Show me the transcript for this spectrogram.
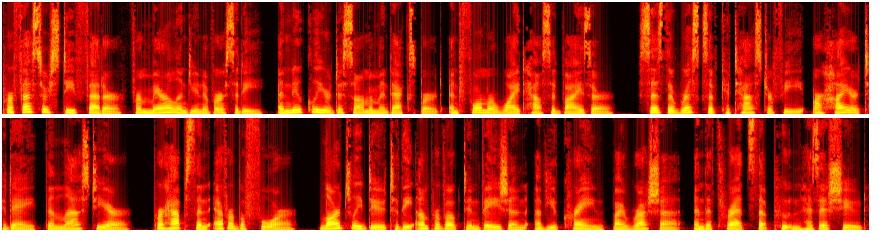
Professor Steve Fetter from Maryland University, a nuclear disarmament expert and former White House advisor, says the risks of catastrophe are higher today than last year, perhaps than ever before, largely due to the unprovoked invasion of Ukraine by Russia and the threats that Putin has issued.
